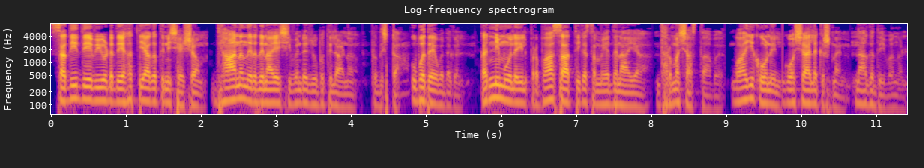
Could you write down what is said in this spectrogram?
സതീദേവിയുടെ ദേഹത്യാഗത്തിന് ശേഷം ധ്യാനനിരതനായ ശിവന്റെ രൂപത്തിലാണ് പ്രതിഷ്ഠ. ഉപദേവതകൾ. കന്നിമൂലയിൽ പ്രഭാസാത്വിക സമേതനായ ധർമ്മശാസ്താവ്. വായുകോണിൽ ഗോശാലകൃഷ്ണൻ. നാഗദൈവങ്ങൾ.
